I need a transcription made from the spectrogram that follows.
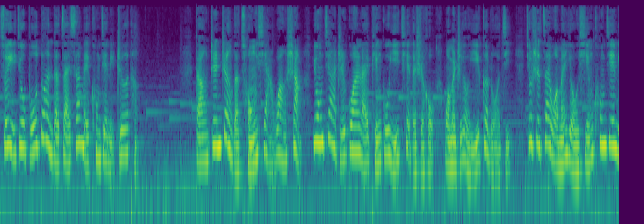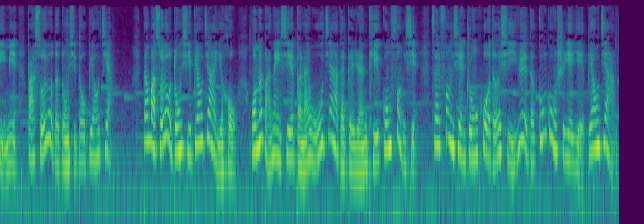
所以就不断的在三维空间里折腾。当真正的从下往上用价值观来评估一切的时候，我们只有一个逻辑，就是在我们有形空间里面把所有的东西都标价。当把所有东西标价以后，我们把那些本来无价的给人提供奉献，在奉献中获得喜悦的公共事业也标价了，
